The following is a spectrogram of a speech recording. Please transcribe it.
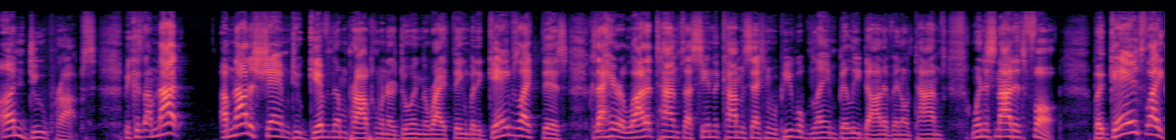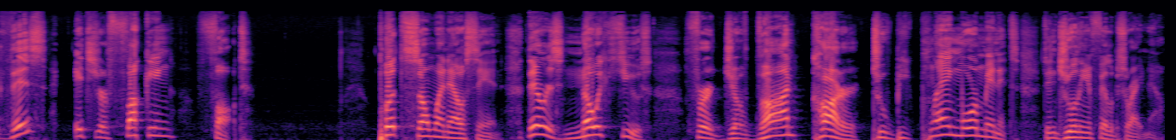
undue props because I'm not I'm not ashamed to give them props when they're doing the right thing, but at games like this, because I hear a lot of times I see in the comment section where people blame Billy Donovan on times when it's not his fault. But games like this, it's your fucking fault. Put someone else in. There is no excuse for Jevon Carter to be playing more minutes than Julian Phillips right now.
